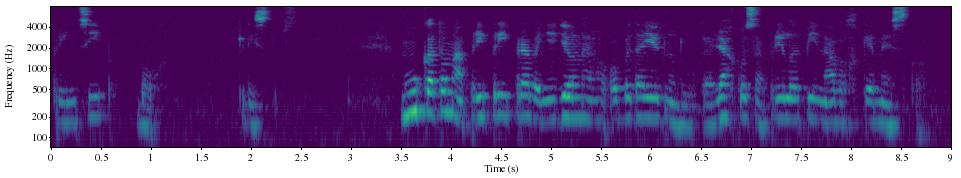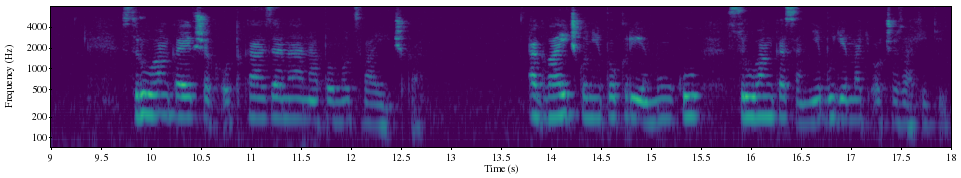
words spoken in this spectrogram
Princíp Boh. Kristus. Múka to má pri príprave nedelného obeda jednoduché. Ľahko sa prilepí na vlhké mesko. Strúhanka je však odkázaná na pomoc vajíčka. Ak vajíčko nepokrie múku, strúhanka sa nebude mať o čo zachytiť.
